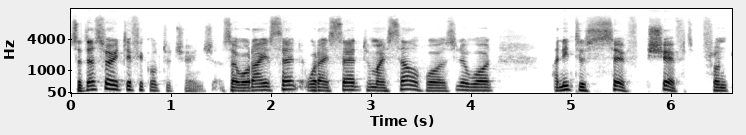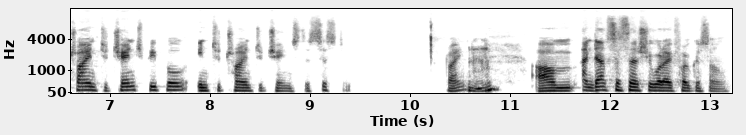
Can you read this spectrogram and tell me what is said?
So that's very difficult to change. So what I said, what I said to myself was, you know what? I need to shift, shift from trying to change people into trying to change the system. Right? Mm-hmm. Um, and that's essentially what I focus on.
